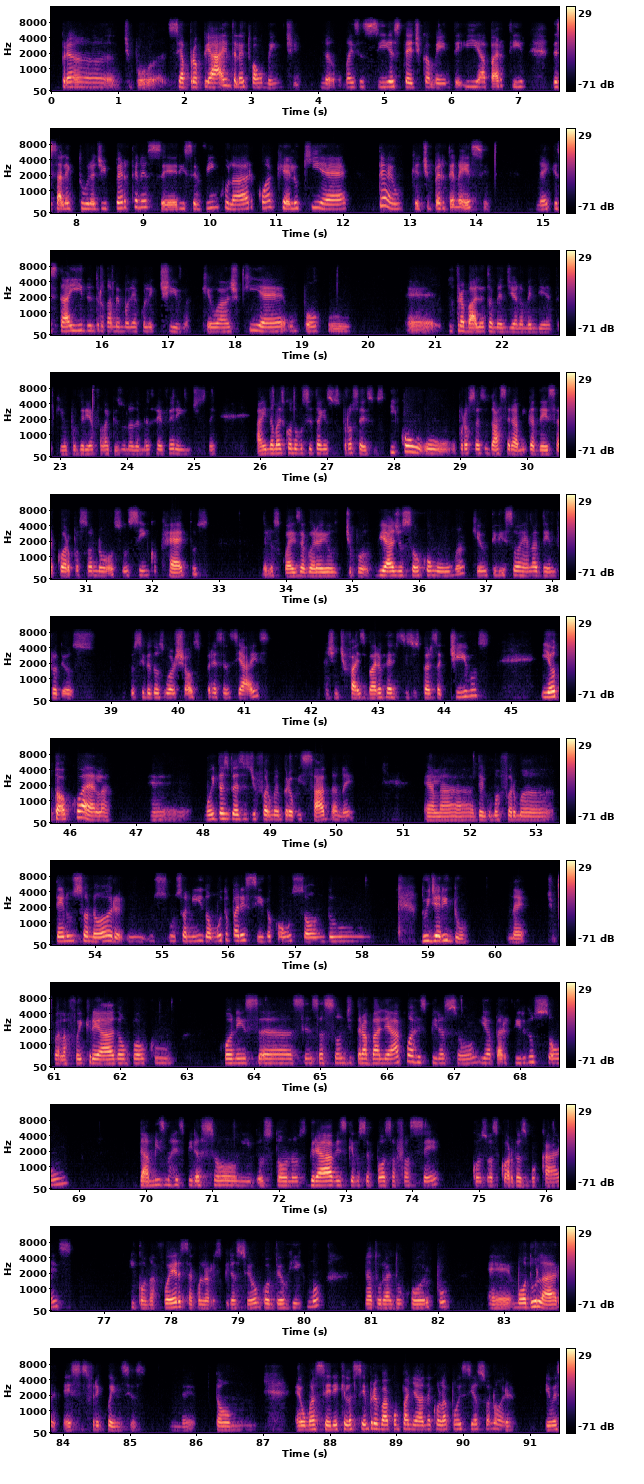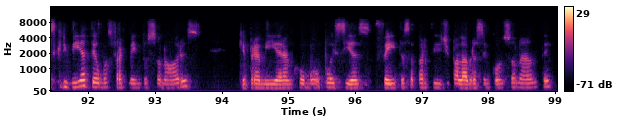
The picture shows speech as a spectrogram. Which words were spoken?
tipo se apropriar intelectualmente, não, mas assim esteticamente e a partir dessa leitura de pertencer e se vincular com aquilo que é teu, que te pertence né, que está aí dentro da memória coletiva, que eu acho que é um pouco é, do trabalho também de Ana Mendieta, que eu poderia falar que é uma das minhas referentes, né? ainda mais quando você tem esses processos. E com o, o processo da cerâmica dessa corpo sonoro, são cinco retos, pelos quais agora eu tipo viajo só com uma, que eu utilizo ela dentro dos, inclusive dos workshops presenciais. A gente faz vários exercícios perceptivos e eu toco ela, é, muitas vezes de forma improvisada, né? Ela, de alguma forma, tem um sonor, um, um sonido muito parecido com o som do, do didgeridoo, né? Tipo, ela foi criada um pouco com essa sensação de trabalhar com a respiração e a partir do som da mesma respiração e dos tonos graves que você possa fazer, com suas cordas vocais e com a força, com a respiração, com o ritmo natural do corpo, é, modular essas frequências. Né? Então, é uma série que ela sempre vai acompanhada com a poesia sonora. Eu escrevi até uns fragmentos sonoros que para mim eram como poesias feitas a partir de palavras em consonante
